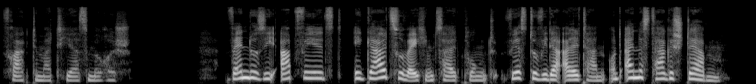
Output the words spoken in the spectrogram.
fragte Matthias mürrisch. Wenn du sie abwählst, egal zu welchem Zeitpunkt, wirst du wieder altern und eines Tages sterben.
